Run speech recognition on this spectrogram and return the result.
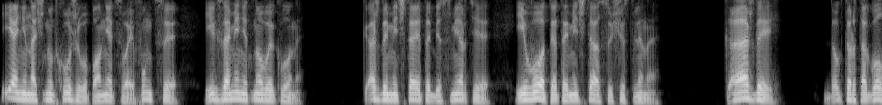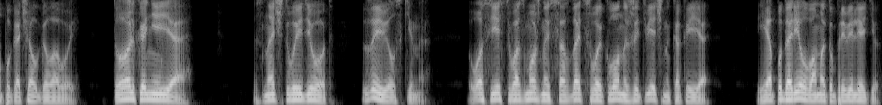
и они начнут хуже выполнять свои функции, их заменят новые клоны. Каждый мечтает о бессмертии, и вот эта мечта осуществлена. «Каждый!» — доктор Тагол покачал головой. «Только не я!» «Значит, вы идиот», — заявил Скиннер. «У вас есть возможность создать свой клон и жить вечно, как и я. Я подарил вам эту привилегию.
